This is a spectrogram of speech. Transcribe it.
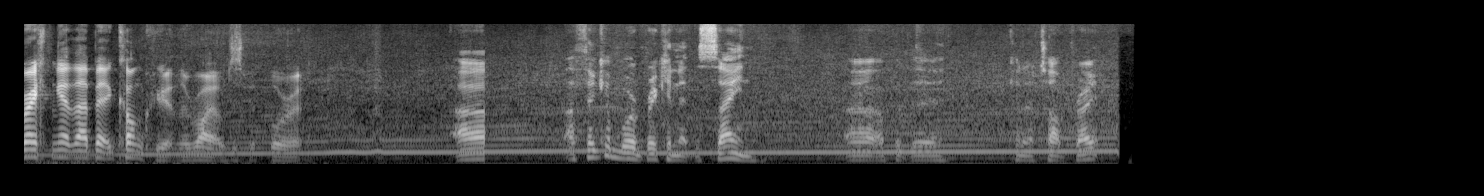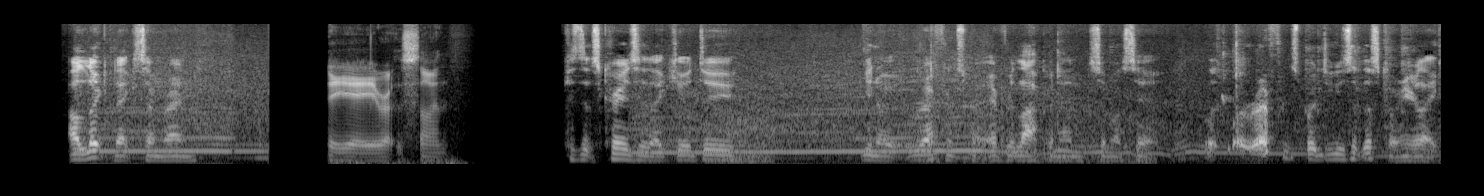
Breaking out that bit of concrete on the right or just before it? Uh, I think I'm more braking at the sign. Uh, up at the kind of top right. I'll look next time round. Yeah, yeah, you're at the sign. Because it's crazy, like, you'll do, you know, reference point every lap and then someone will say, what, what reference point do you use at this corner? You're like,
